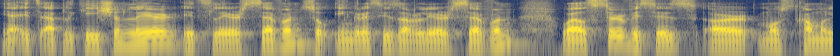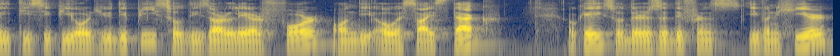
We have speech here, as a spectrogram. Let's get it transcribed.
Yeah, it's application layer, it's layer 7. So ingresses are layer 7, while services are most commonly TCP or UDP. So these are layer 4 on the OSI stack. Okay, so there's a difference even here.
